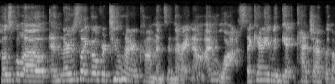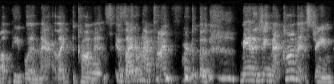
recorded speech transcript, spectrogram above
post below and there's like over 200 comments in there right now i'm lost i can't even get catch up with all the people in there like the comments because i don't have time for the managing that comment stream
